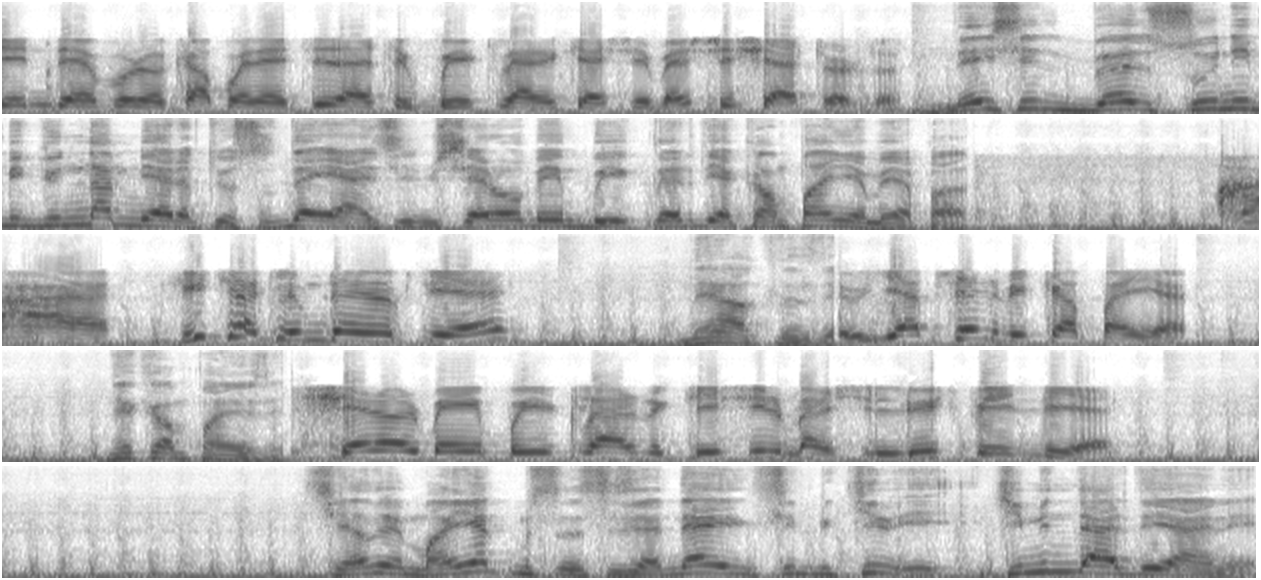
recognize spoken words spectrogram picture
sen de bunu kabul ettin artık bıyıkları kesilmesi şart oldu. Ne şimdi böyle suni bir gündem mi yaratıyorsunuz? Ne yani şimdi Şenol Bey'in bıyıkları diye kampanya mı yapalım? Aa, hiç aklımda yok diye. Ne aklınızda? Yapsana bir kampanya. Ne kampanyası? Şenol Bey'in bıyıklarını kesilmesin lütfen diye. Şenol Bey manyak mısınız siz ya? Ne, şimdi kim, kimin derdi yani?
